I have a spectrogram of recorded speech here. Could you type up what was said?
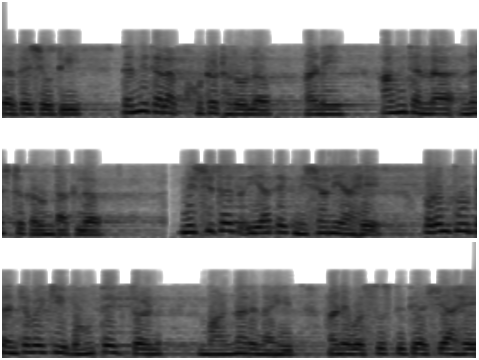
सरते शेवटी त्यांनी त्याला खोटं ठरवलं आणि आम्ही त्यांना नष्ट करून टाकलं. निश्चितच यात एक निशाणी आहे. परंतु त्यांच्यापैकी बहुतेक जण मांडणारे नाहीत. आणि वस्तुस्थिती अशी आहे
